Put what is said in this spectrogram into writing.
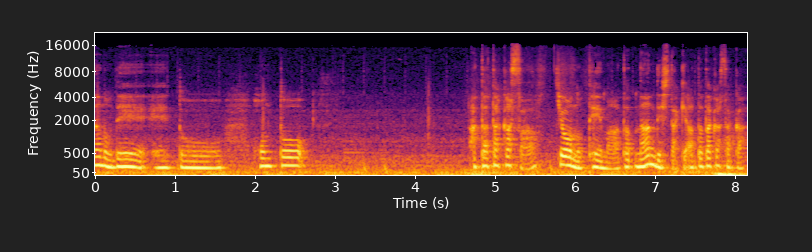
なのでえっ、ー、と本当暖かさ今日のテーマ何でしたっけ？暖かさか。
